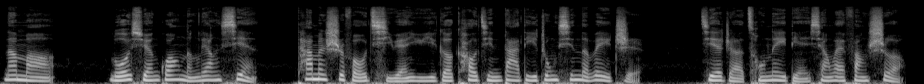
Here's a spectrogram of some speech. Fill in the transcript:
那么，螺旋光能量线，它们是否起源于一个靠近大地中心的位置，接着从那点向外放射？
